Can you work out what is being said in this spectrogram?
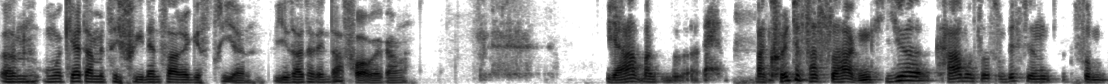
ähm, umgekehrt, damit sich Freelancer registrieren. Wie seid ihr denn da vorgegangen? Ja, man, man könnte fast sagen, hier kam uns das so ein bisschen zum,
